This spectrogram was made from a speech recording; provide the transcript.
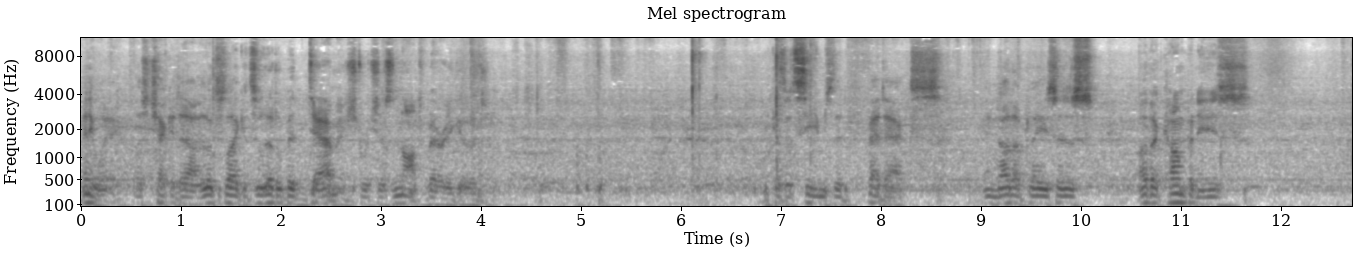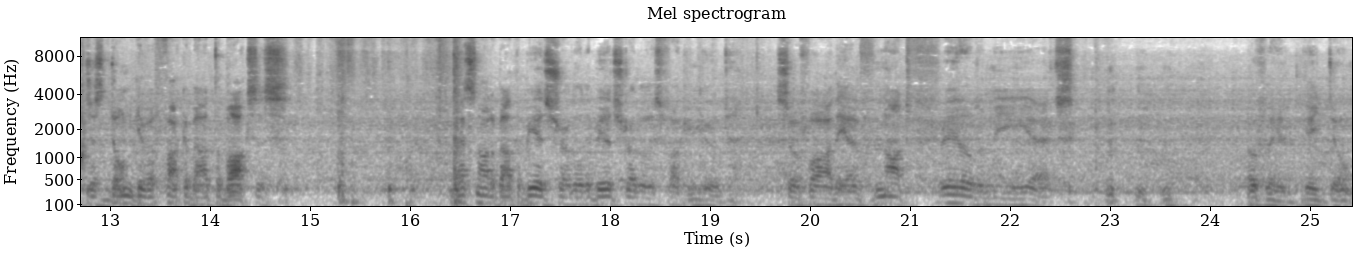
Anyway, let's check it out. It looks like it's a little bit damaged, which is not very good. Because it seems that FedEx and other places, other companies, just don't give a fuck about the boxes. That's not about the beard struggle. The beard struggle is fucking good. So far, they have not failed me yet. Hopefully, they don't.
